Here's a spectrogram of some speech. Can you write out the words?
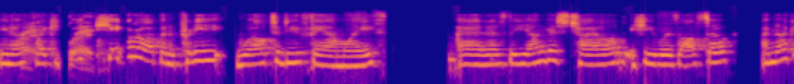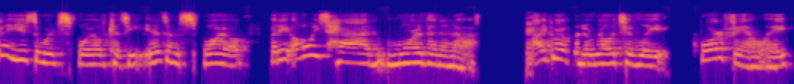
You know, right, like right. he grew up in a pretty well to do family. And as the youngest child, he was also, I'm not going to use the word spoiled because he isn't spoiled, but he always had more than enough. Hmm. I grew up in a relatively poor family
